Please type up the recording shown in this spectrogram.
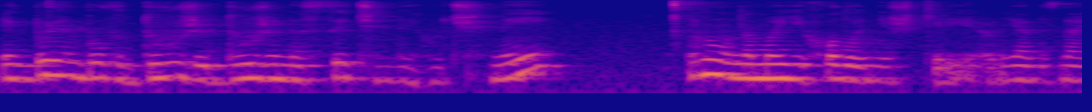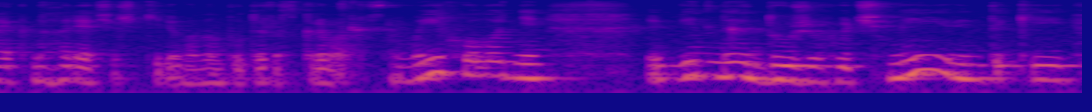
Якби він був дуже-дуже насичений гучний, ну, на моїй холодній шкірі, я не знаю, як на гарячій шкірі воно буде розкриватися. На моїй холодній він не дуже гучний, він такий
